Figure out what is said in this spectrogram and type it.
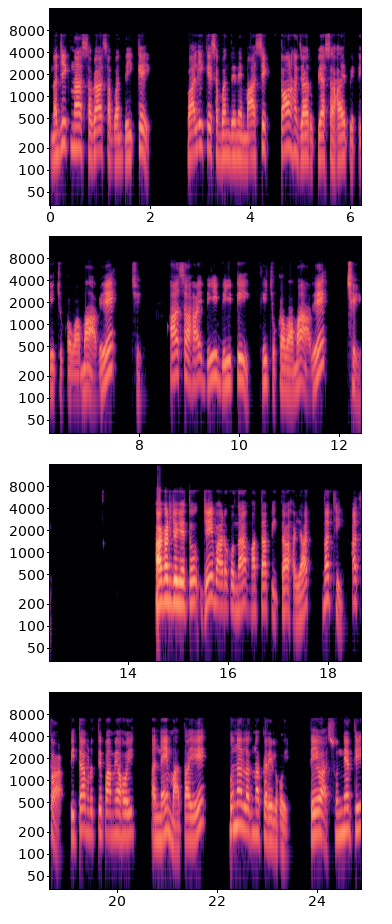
નજીકના સગા સંબંધી કે વાલી કે સંબંધીને માસિક ત્રણ હજાર રૂપિયા સહાય પેટે ચૂકવવામાં આવે છે. આ સહાય ડીબીટી થી ચૂકવવામાં આવે છે. આગળ જોઈએ તો જે બાળકોના માતા પિતા હયાત નથી અથવા પિતા મૃત્યુ પામ્યા હોય અને માતાએ પુનઃલગ્ન કરેલ હોય તેવા શૂન્યથી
